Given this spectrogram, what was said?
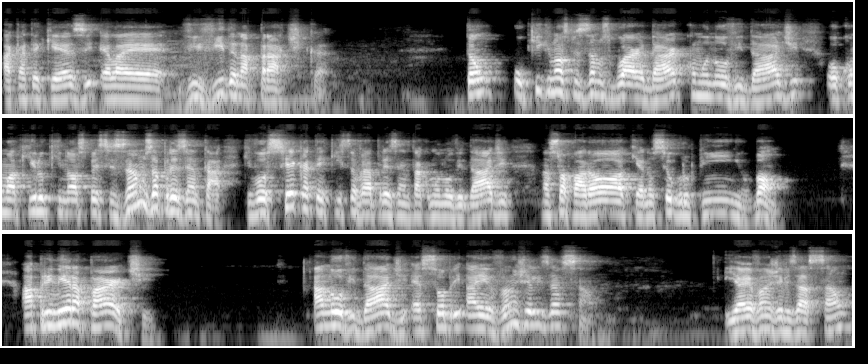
a catequese ela é vivida na prática. Então, o que, que nós precisamos guardar como novidade ou como aquilo que nós precisamos apresentar, que você, catequista, vai apresentar como novidade na sua paróquia, no seu grupinho? Bom, a primeira parte, a novidade é sobre a evangelização. E a evangelização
